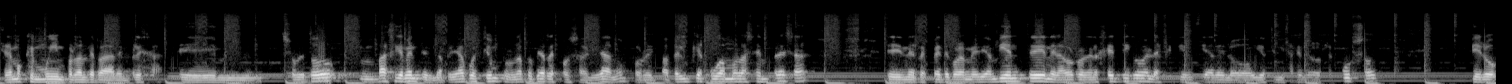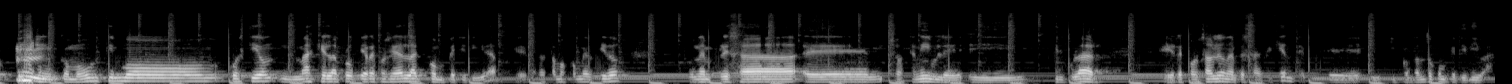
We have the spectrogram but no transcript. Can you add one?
creemos que es muy importante para la empresa. Eh, sobre todo, básicamente, la primera cuestión por una propia responsabilidad, ¿no? por el papel que jugamos las empresas en el respeto por el medio ambiente, en el ahorro energético, en la eficiencia de lo, y optimización de los recursos, pero como última cuestión, más que la propia responsabilidad, es la competitividad, porque estamos convencidos que una empresa eh, sostenible y circular y responsable es una empresa eficiente y, por tanto competitiva.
